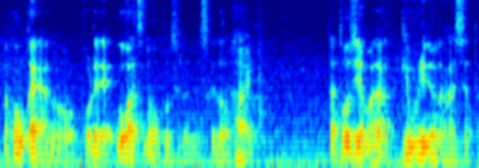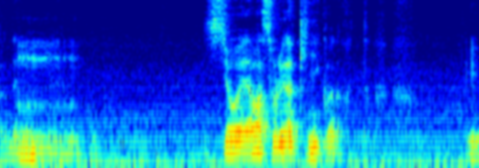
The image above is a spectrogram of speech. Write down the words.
ーまあ、今回あのこれで5月にオープンするんですけど、はい、当時はまだ煙のような話だったんで、うんうんうん。父親はそれが気に食わなかった。え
